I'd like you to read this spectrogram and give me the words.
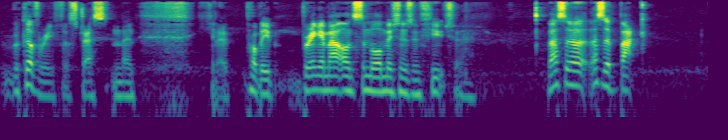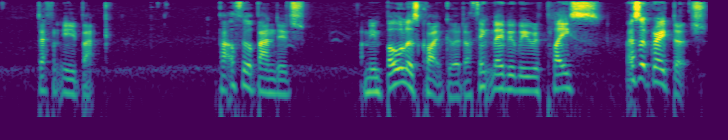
recovery for stress, and then you know probably bring him out on some more missions in future. That's a that's a back, definitely back. Battlefield bandage. I mean, bola's quite good. I think maybe we replace. Let's upgrade Dutch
